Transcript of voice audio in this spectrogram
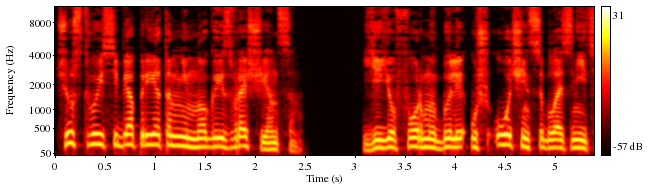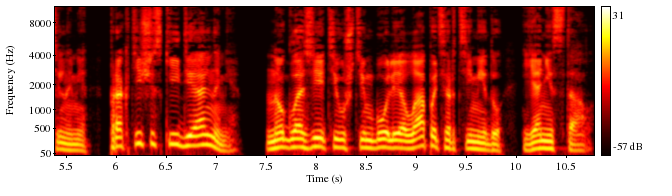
чувствуя себя при этом немного извращенцем. Ее формы были уж очень соблазнительными, практически идеальными, но глазеть и уж тем более лапать Артемиду я не стал.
